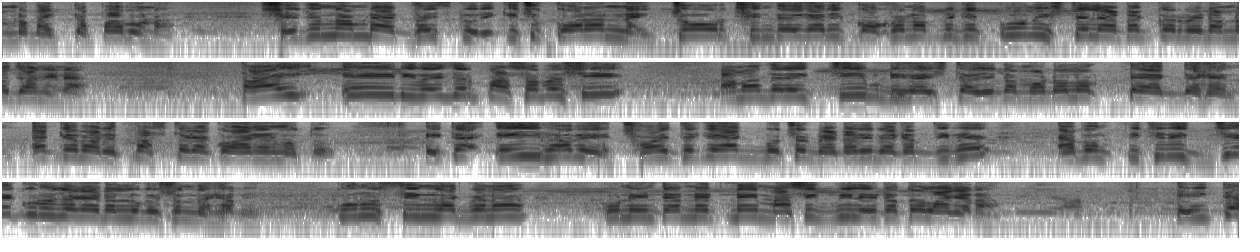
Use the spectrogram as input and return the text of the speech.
আমরা বাইকটা পাবো না। সেই জন্য আমরা অ্যাডভাইস করি, কিছু করার নাই। চোর ছিনতাইকারী কখন আপনাকে কোন স্টাইলে অ্যাটাক করবে এটা আমরা জানি না। তাই এই ডিভাইসের পাশাপাশি আমাদের এই চিপ ডিভাইসটা, যেটা মডলক ট্যাগ দেখেন, একেবারে পাঁচ টাকা কয়েনের মতো। এটা এইভাবে ছয় থেকে এক বছর ব্যাটারি ব্যাকআপ দিবে এবং পৃথিবীর যে কোনো জায়গায় এটার লোকেশন দেখাবে। কোনো সিম লাগবে না, কোনো ইন্টারনেট নেই, মাসিক বিল এটা তো লাগে না। এইটা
